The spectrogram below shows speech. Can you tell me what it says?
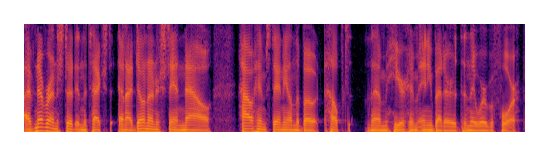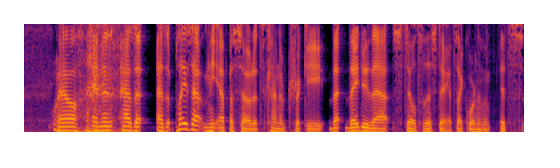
I've never understood in the text, and I don't understand now how him standing on the boat helped them hear him any better than they were before. Well, and then as it as it plays out in the episode, it's kind of tricky. That they do that still to this day. It's like one of them. It's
